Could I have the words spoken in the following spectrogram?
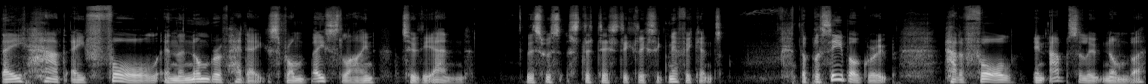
they had a fall in the number of headaches from baseline to the end. This was statistically significant. The placebo group had a fall in absolute number,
